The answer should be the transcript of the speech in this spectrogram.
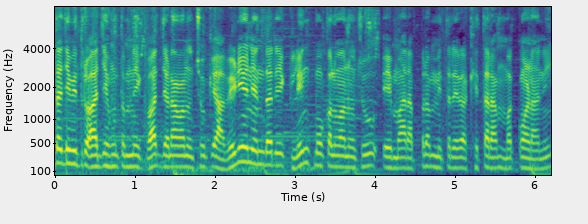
માતાજી મિત્રો, આજે હું તમને એક વાત જણાવવાનું છું કે આ વિડીયોની અંદર એક લિંક મોકલવાનું છું. એ મારા પરમ મિત્ર એવા ખેતારામ મકવાણાની.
